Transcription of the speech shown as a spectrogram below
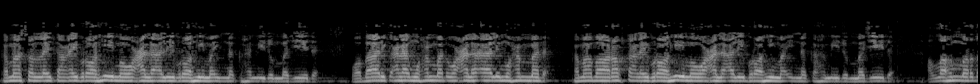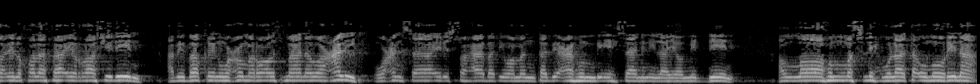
كما صليت على إبراهيم وعلى آل إبراهيم إنك حميد مجيد وبارك على محمد وعلى آل محمد كما باركت على إبراهيم وعلى آل إبراهيم إنك حميد مجيد اللهم ارض عن الخلفاء الراشدين أبي بكر وعمر وعثمان وعلي وعن سائر الصحابة ومن تبعهم بإحسان إلى يوم الدين. اللهم اصلح ولاة أمورنا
